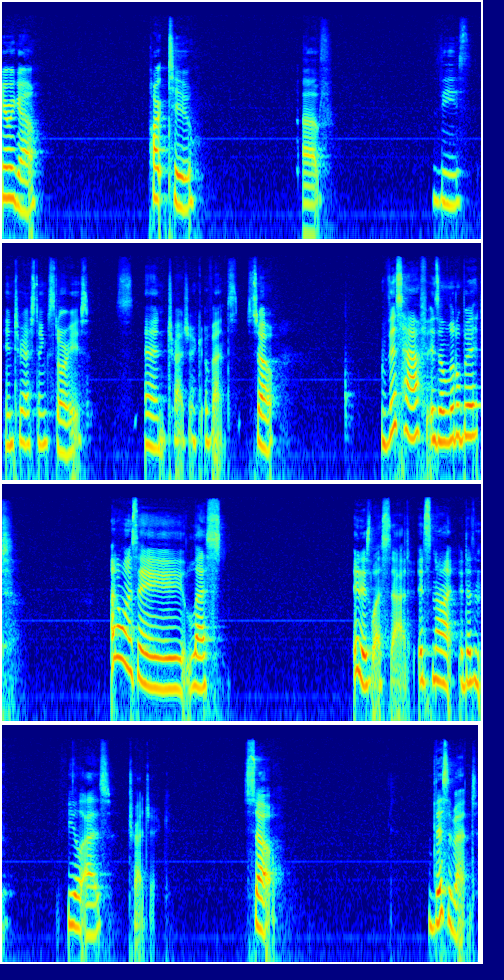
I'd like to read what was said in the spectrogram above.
here we go. Part two of these interesting stories and tragic events. So, this half is a little bit, I don't want to say less, it is less sad. It's not, it doesn't feel as tragic. So, this event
